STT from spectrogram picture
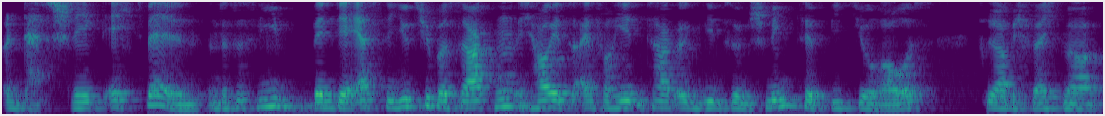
Und das schlägt echt Wellen. Und das ist wie, wenn der erste YouTuber sagt, hm, ich hau jetzt einfach jeden Tag irgendwie so ein Schminktipp-Video raus. Früher habe ich vielleicht mal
